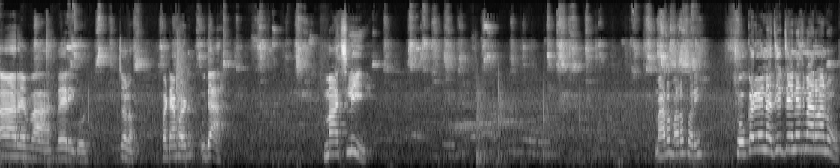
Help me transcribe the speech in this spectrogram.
અરે વાહ વેરી ગુડ ચલો, ફટાફટ, ઉદા. માછલી. મારો મારો ફરી. છોકરીઓ નજીક જઈને જ મારવાનું.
